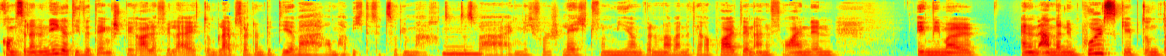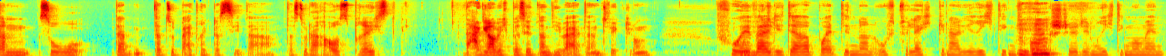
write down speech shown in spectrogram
kommst in eine negative Denkspirale vielleicht und bleibst halt dann bei dir, warum habe ich das jetzt so gemacht? Und das war eigentlich voll schlecht von mir. Und wenn dann aber eine Therapeutin, eine Freundin irgendwie mal einen anderen Impuls gibt und dann so da, dazu beiträgt, dass sie da, dass du da rausbrichst, da glaube ich, passiert dann die Weiterentwicklung. Voll, weil die Therapeutin dann oft vielleicht genau die richtigen Fragen stellt im richtigen Moment.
